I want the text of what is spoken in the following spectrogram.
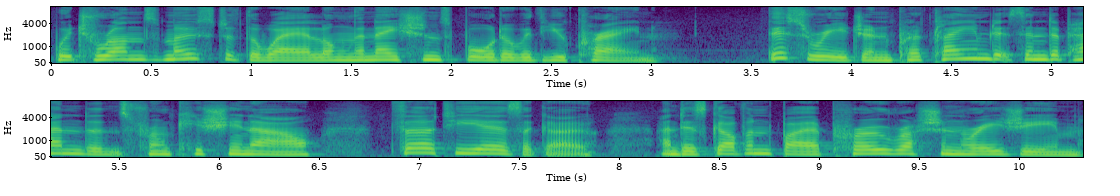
which runs most of the way along the nation's border with Ukraine. This region proclaimed its independence from Chisinau 30 years ago and is governed by a pro Russian regime.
